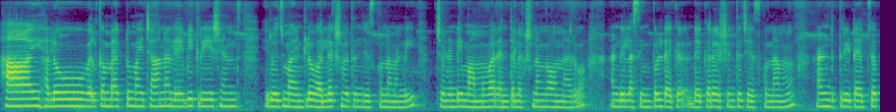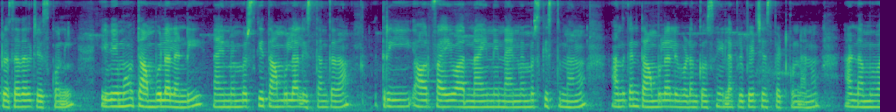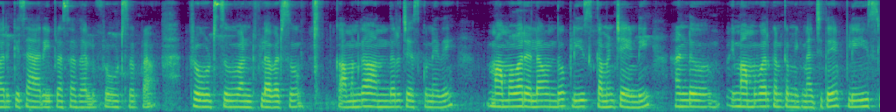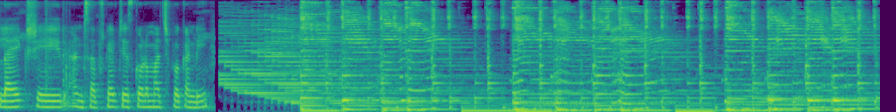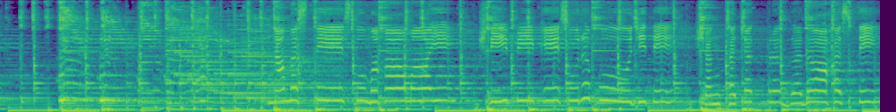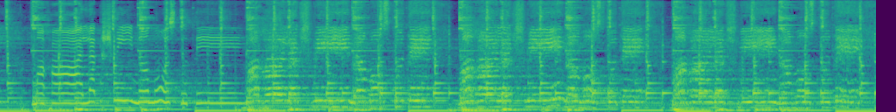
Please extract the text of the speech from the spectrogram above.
Hi hello welcome back to my channel A B creations. ఈరోజు మా ఇంట్లో వరలక్ష్మి వ్రతం చేసుకున్నామండి. చూడండి మా అమ్మవారు ఎంత లక్షణంగా ఉన్నారు. అండ్ ఇలా సింపుల్ డెక డెకరేషన్తో చేసుకున్నాము. అండ్ త్రీ టైప్స్ ఆఫ్ ప్రసాదాలు చేసుకొని. ఇవేమో తాంబూలాలండి. నైన్ మెంబర్స్కి తాంబూలాలు ఇస్తాం కదా. Three or five or nine నేను నైన్ మెంబర్స్కి ఇస్తున్నాను. అందుకని తాంబూలాలు ఇవ్వడం కోసం ఇలా ప్రిపేర్ చేసి పెట్టుకున్నాను. అండ్ అమ్మవారికి శారీ ప్రసాదాలు ఫ్రూట్స్ ఫ్రూట్స్ అండ్ ఫ్లవర్స్ కామన్గా అందరూ చేసుకునేది. మా అమ్మవారు ఎలా ఉందో ప్లీజ్ కమెంట్ చేయండి. అండ్ మా అమ్మవారు కనుక మీకు నచ్చితే please like share and subscribe చేసుకోవడం మర్చిపోకండి. शङ्खचक्रगदाहस्ते महालक्ष्मी नमोऽस्तु ते। महालक्ष्मी नमोऽस्तु ते। महालक्ष्मी नमोऽस्तु ते। महालक्ष्मी नमोऽस्तु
